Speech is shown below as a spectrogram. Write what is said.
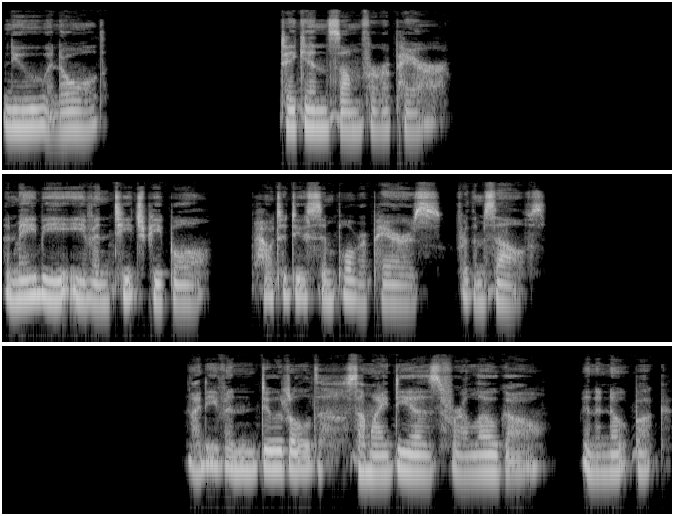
new and old, take in some for repair, and maybe even teach people how to do simple repairs for themselves. I'd even doodled some ideas for a logo in a notebook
